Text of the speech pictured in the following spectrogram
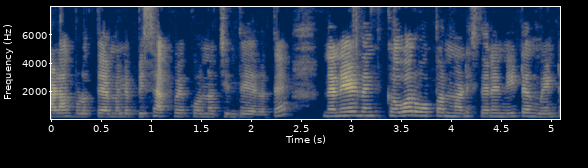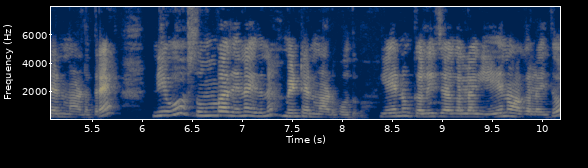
ಹಾಳಾಗ್ಬಿಡುತ್ತೆ, ಆಮೇಲೆ ಬಿಸಾಕ್ಬೇಕು ಅನ್ನೋ ಚಿಂತೆ ಇರುತ್ತೆ. ನಾನು ಹೇಳ್ದಂಗೆ ಕವರ್ ಓಪನ್ ಮಾಡಿಸ್ತೇನೆ, ನೀಟಾಗಿ ಮೇಂಟೈನ್ ಮಾಡಿದ್ರೆ ನೀವು ತುಂಬ ದಿನ ಇದನ್ನ ಮೇಂಟೈನ್ ಮಾಡ್ಬೋದು. ಏನು ಗಲೀಜಾಗಲ್ಲ, ಏನೂ ಆಗಲ್ಲ ಇದು.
